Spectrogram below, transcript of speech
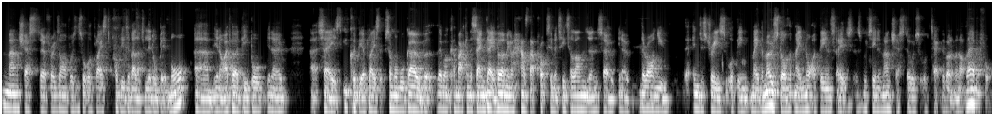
Manchester, for example, is the sort of place that's probably developed a little bit more. Um, you know, I've heard people, you know, uh, say it could be a place that someone will go, but they won't come back in the same day. Birmingham has that proximity to London, so you know there are new industries sort of being made the most of that may not have been, say, as, as we've seen in Manchester with sort of tech development up there before.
